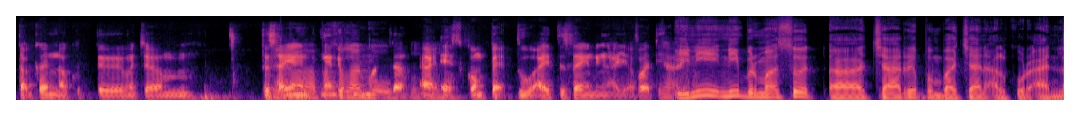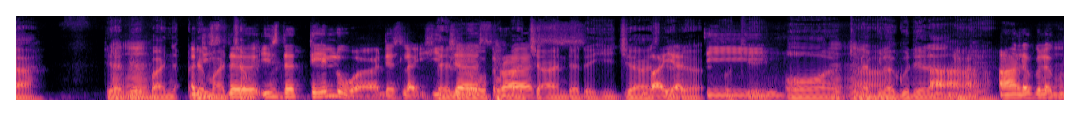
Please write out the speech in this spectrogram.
takkan aku ter, macam tersayang Ya, dengan lagu. macam, uh, as compared to I tersayang dengan ayat Fatihah Ini ni bermaksud uh, cara pembacaan Al-Quran lah. Dia ada Mhm. banyak Uh, dia is macam the is the telu ah there's like hijaz ras pembacaan dia ada hijaz dia ada bayati okey. Oh, okay, lagu-lagu dia lah. ah ah, lagu-lagu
